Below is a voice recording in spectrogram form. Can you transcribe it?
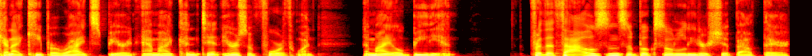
Can I keep a right spirit? Am I content? Here's a fourth one Am I obedient? For the thousands of books on leadership out there,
